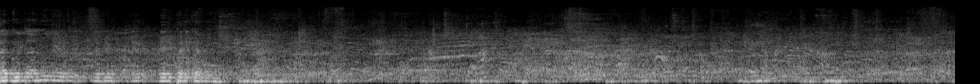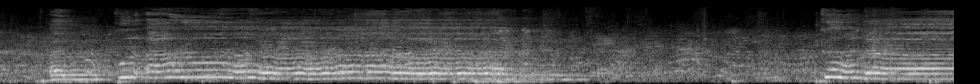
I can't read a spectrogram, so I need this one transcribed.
lagu terakhir daripada, daripada kami. Al-Quran Kalamullah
